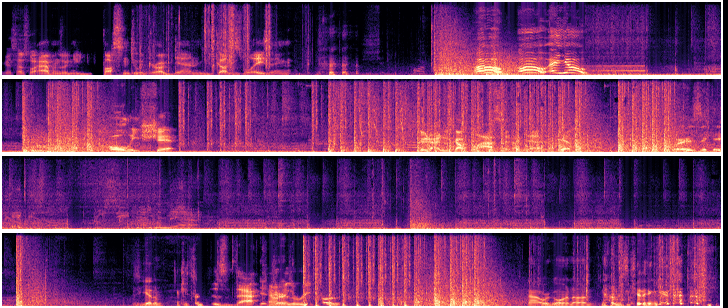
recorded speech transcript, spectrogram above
I guess that's what happens when you bust into a drug den, guns blazing. oh! Oh! Hey, yo! Holy shit. Dude, I just got blasted. I'm dead. Yep. Where is he? You get him? Okay, so does that You count jerk. as a retard? Nah, we're going on. No, I'm just kidding.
